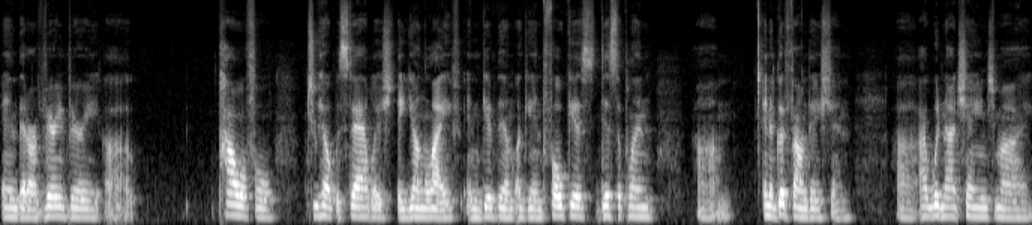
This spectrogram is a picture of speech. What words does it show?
and that are very, very uh, powerful to help establish a young life and give them, again, focus, discipline, um, and a good foundation. Uh, I would not change my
